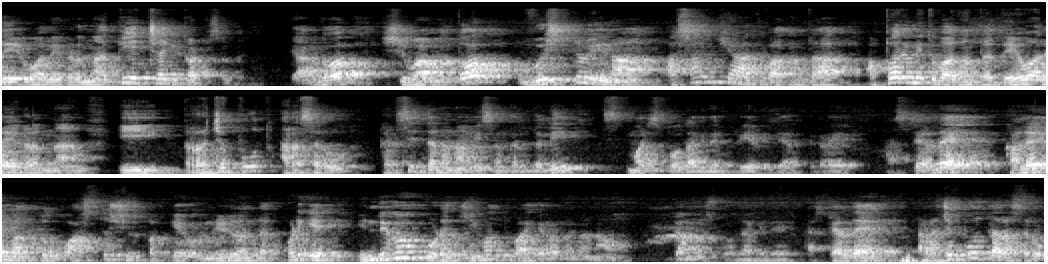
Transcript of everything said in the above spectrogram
ದೇವಾಲಯಗಳನ್ನು ಅತಿ ಹೆಚ್ಚಾಗಿ ಕಟ್ಟಿಸಿದ್ರು ಯಾರ್ದೋ ಶಿವ ಮತ್ತು ವಿಷ್ಣುವಿನ ಅಸಂಖ್ಯಾತವಾದಂತಹ ಅಪರಿಮಿತವಾದಂಥ ದೇವಾಲಯಗಳನ್ನು ಈ ರಜಪೂತ್ ಅರಸರು ಕಟ್ಟಿಸಿದ್ದನ್ನು ನಾವು ಈ ಸಂದರ್ಭದಲ್ಲಿ ಸ್ಮರಿಸಬಹುದಾಗಿದೆ ಪ್ರಿಯ ವಿದ್ಯಾರ್ಥಿಗಳೇ. ಅಷ್ಟೇ ಅಲ್ಲದೆ, ಕಲೆ ಮತ್ತು ವಾಸ್ತುಶಿಲ್ಪಕ್ಕೆ ಇವರು ನೀಡಿದಂಥ ಕೊಡುಗೆ ಇಂದಿಗೂ ಕೂಡ ಜೀವಂತವಾಗಿರೋದನ್ನು ನಾವು ಗಮನಿಸಬಹುದಾಗಿದೆ ಅಷ್ಟೇ ಅಲ್ಲದೆ, ರಜಪೂತ್ ಅರಸರು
